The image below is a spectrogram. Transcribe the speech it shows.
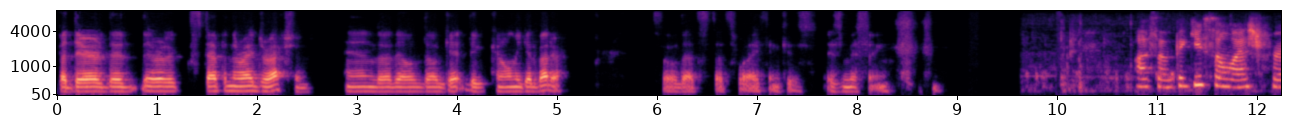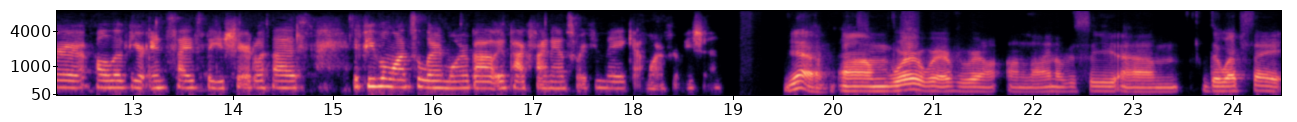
but they're they're, they're a step in the right direction, and uh, they'll they'll get they can only get better. So that's that's what I think is is missing. Awesome. Thank you so much for all of your insights that you shared with us. If people want to learn more about impak finance, where can they get more information? Yeah, um, we're we're everywhere online. Obviously, um, the website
